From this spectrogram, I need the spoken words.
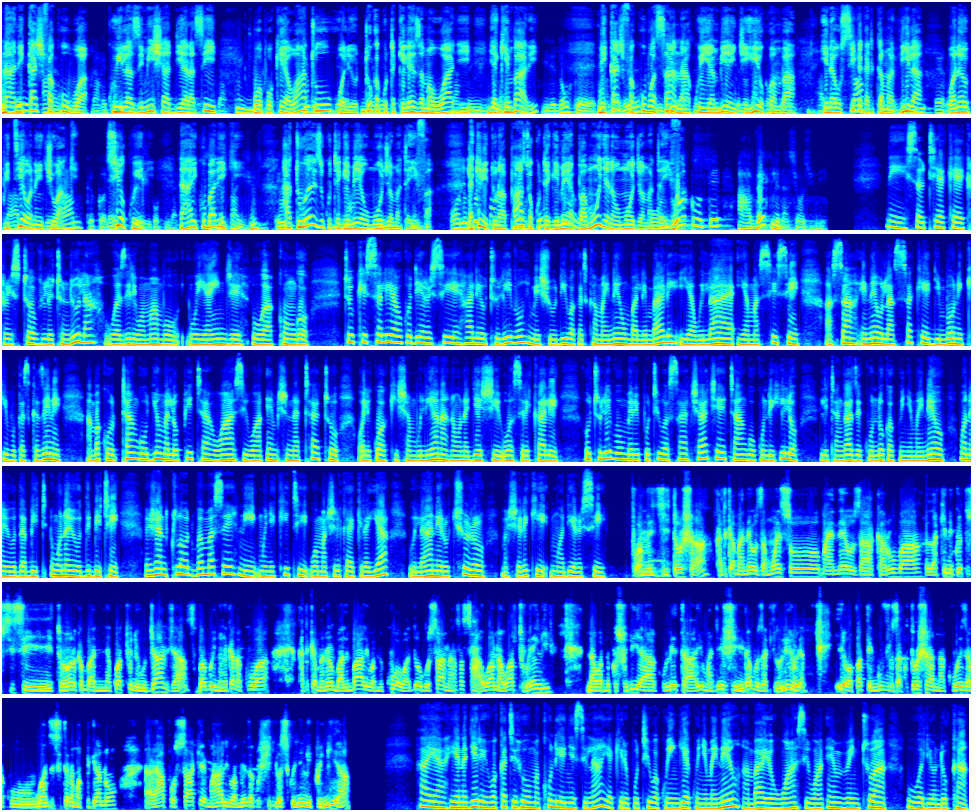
na ni kashfa kubwa kuilazimisha DRC kuwapokea watu waliotoka kutekeleza mauaji ya kimbari. Ni kashfa kubwa sana kuiambia nchi hiyo kwamba inahusika katika madhila wanayopitia wananchi wake. Sio kweli na haikubaliki. Hatuwezi kutegemea Umoja wa Mataifa, lakini tunapaswa kutegemea pamoja na Umoja wa Mataifa. Ni sauti yake Christophe Lutundula, waziri wa mambo ya nje wa Congo. Tukisalia huko DRC, hali ya utulivu imeshuhudiwa katika maeneo mbalimbali ya wilaya ya Masisi, hasa eneo la Sake jimboni Kivu Kaskazini, ambako tangu juma lilopita waasi wa M23 walikuwa wakishambuliana na wanajeshi wa serikali. Utulivu umeripotiwa saa chache tangu kundi hilo litangaze kuondoka kwenye maeneo wanayodhibiti. Jean Claude Bambase ni mwenyekiti wa mashirika ya kiraia wilayani Ruchuru, mashariki mwa DRC. Wamejitosha katika maeneo za Mweso, maeneo za Karuba, lakini kwetu sisi tumeona kwamba inakuwa tu ni ujanja, sababu inaonekana kuwa katika maeneo mbalimbali wamekuwa wadogo sana. Sasa hawana watu wengi, na wamekusudia kuleta hiyo majeshi ng'ambo za Kilolirwe ili wapate nguvu za kutosha na kuweza kuanzisha tena mapigano uh, hapo Sake mahali wameweza kushindwa siku nyingi kuingia. Haya yanajiri wakati huu makundi yenye silaha yakiripotiwa kuingia kwenye maeneo ambayo waasi wa M23 waliondoka.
